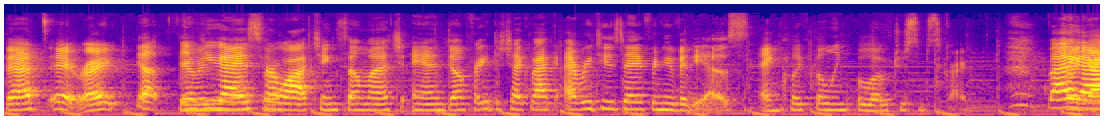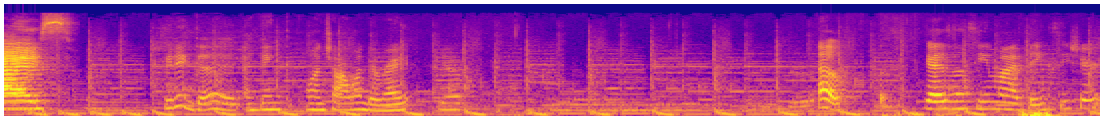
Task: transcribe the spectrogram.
That's it, right? Yep. Thank you guys for watching so much. And don't forget to check back every Tuesday for new videos. And click the link below to subscribe. Bye, guys. We did good. I think one shot wonder, right? Yep. Oh, you guys want to see my Banksy shirt?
